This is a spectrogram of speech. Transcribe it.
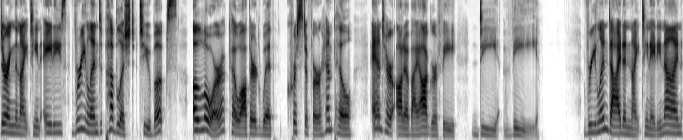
During the 1980s, Vreeland published two books Allure, co authored with Christopher Hemphill, and her autobiography, D.V. Vreeland died in 1989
